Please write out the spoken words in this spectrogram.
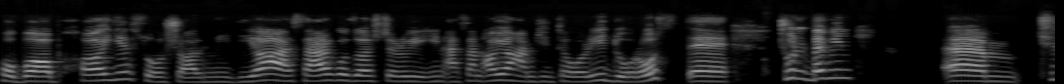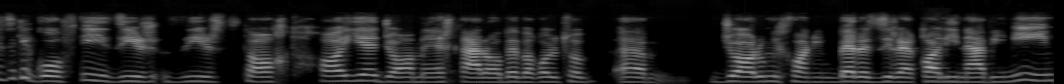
حباب های سوشال میدیا اثر گذاشته روی این؟ اصلا آیا همچین تئوری درسته؟ چون ببین چیزی که گفتی زیر, زیر ساخت های جامعه خرابه به قول تو جارو می‌کنیم بره زیر قالی نبینیم.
